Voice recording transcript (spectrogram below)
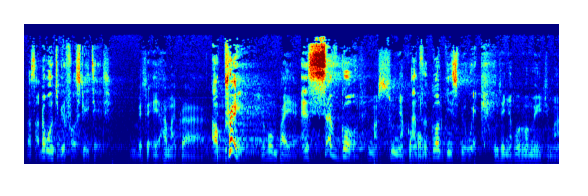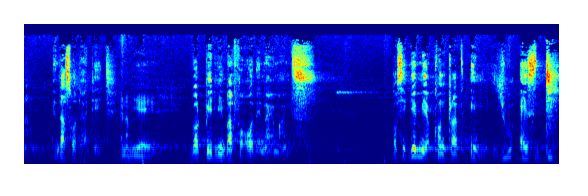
because I don't want to be frustrated. Mbɛ sɛ eh, ɛyɛ hama koraa. I'll pray and serve God until God gives me work. Obi sɛ Nyankopɔn ma me adwuma. And that's what I did. And I'm here. God paid me back for all the nine months. Because he gave me a contract in USD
